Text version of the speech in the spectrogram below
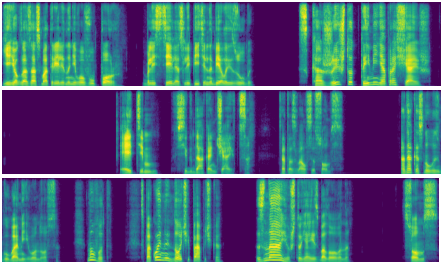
Ее глаза смотрели на него в упор, блестели ослепительно белые зубы. Скажи, что ты меня прощаешь. Этим всегда кончается, — отозвался Сомс. Она коснулась губами его носа. Ну вот, спокойной ночи, папочка. Знаю, что я избалована. Сомс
